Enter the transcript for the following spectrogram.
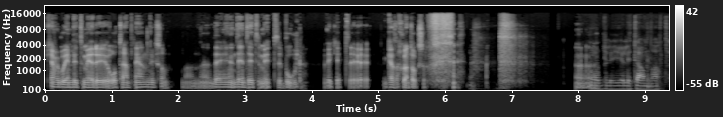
kan vi gå in lite mer i återhämtningen liksom. Men eh, det är, det är inte riktigt mitt bord, vilket är ganska skönt också. det blir ju lite annat.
